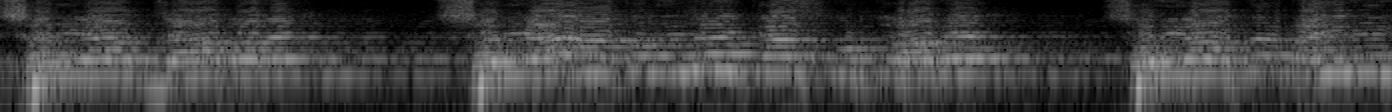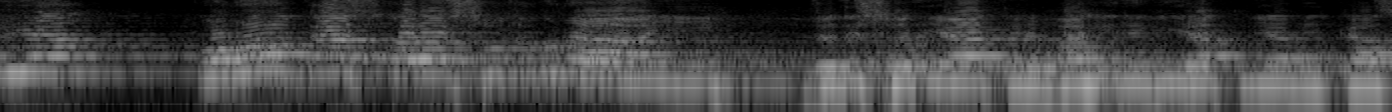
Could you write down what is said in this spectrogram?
শরিয়াত যা বলেন, শরিয়াত অনুযায়ী কাজ করতে হবে। শরিয়াতের বাহিরে গিয়া কোনো কাজ করার সুযোগ নাই। যদি শরিয়াতের বাহিরে গিয়ে আপনি আমি কাজ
